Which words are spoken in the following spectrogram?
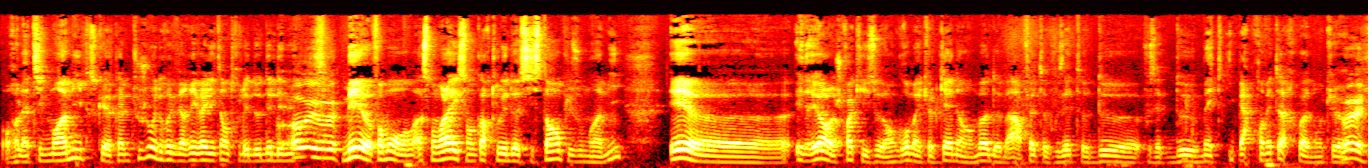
relativement amis, parce qu'il y a quand même toujours une rivalité entre les deux dès le début. Oh, oui, oui. Mais enfin bon, à ce moment-là, ils sont encore tous les deux assistants, plus ou moins amis. Et, euh, et d'ailleurs, je crois qu'ils, en gros, Michael Caine est en mode, bah en fait, vous êtes deux, vous êtes deux mecs hyper prometteurs, quoi. Donc, euh, oui,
